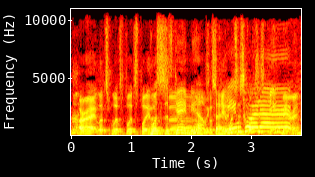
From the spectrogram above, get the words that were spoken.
All right, let's let's let's play. What's this, this game? uh, Yeah, I'm what's this excited. game? What's this, what's this game, Erin?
